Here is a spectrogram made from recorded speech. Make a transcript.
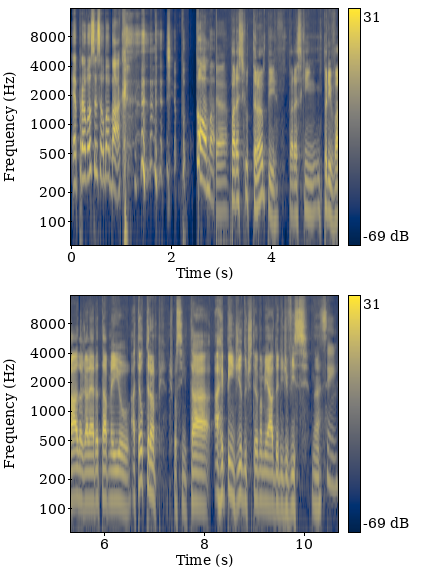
é pra você ser o babaca. tipo, toma. Parece que o Trump, parece que em privado a galera tá meio. Até o Trump, tipo assim, tá arrependido de ter nomeado ele de vice, né? Sim.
